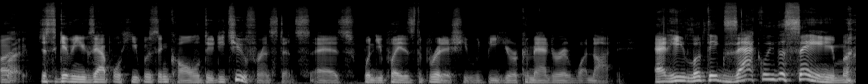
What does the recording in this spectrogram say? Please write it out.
Uh, Right. Just to give you an example, he was in Call of Duty 2, for instance, as when you played as the British, he would be your commander and whatnot. And he looked exactly the same.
